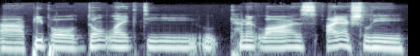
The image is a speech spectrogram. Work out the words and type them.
Uh, people don't like the tenant laws. I actually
